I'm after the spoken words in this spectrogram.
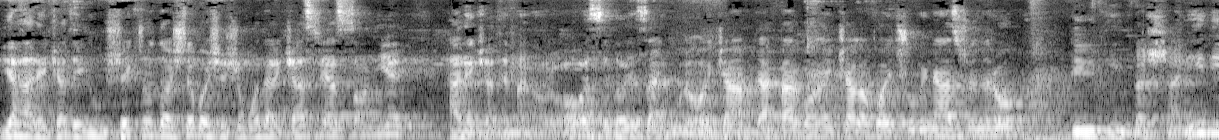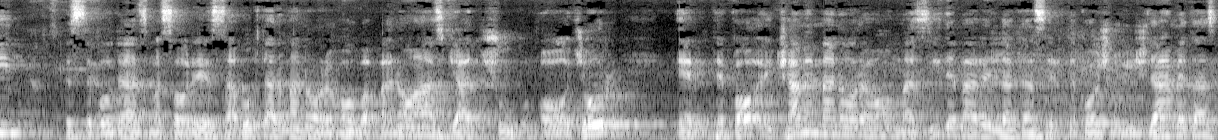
یه حرکت U شکل رو داشته باشه. شما در کسری از ثانیه حرکت مناره ها و صدای زنگوله هایی که عمداً بر بالای کلاف های چوبی نصب شده رو دیدید و شنیدید. استفاده از مصالح سبک در مناره ها و بنا هست که از چوب آجر ارتفاع کم مناره ها مزید بر علت است. ارتفاعشون 18 متر است.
